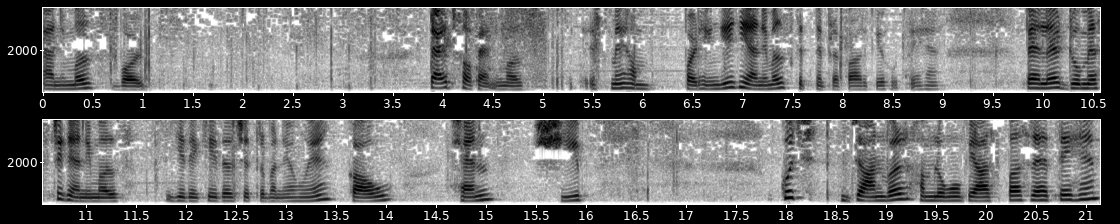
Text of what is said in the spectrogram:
animals world types of animals इसमें हम पढ़ेंगे कि एनिमल्स कितने प्रकार के होते हैं। पहले डोमेस्टिक एनिमल्स ये देखिए इधर चित्र बने हुए हैं काऊ हैन शीप कुछ जानवर हम लोगों के आसपास रहते हैं,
